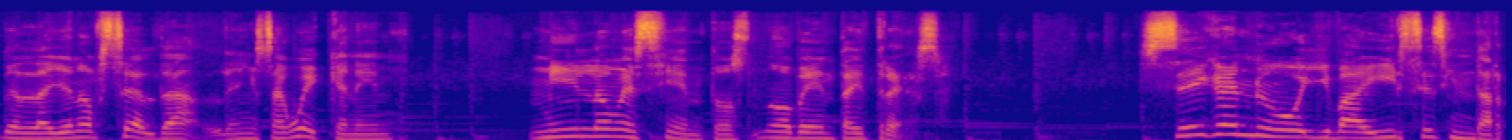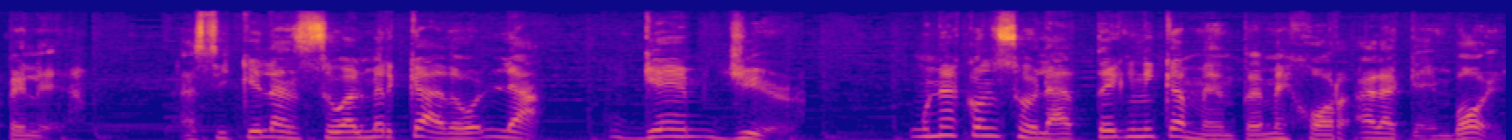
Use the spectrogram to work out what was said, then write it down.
The Legend of Zelda Link's Awakening 1993. Sega no iba a irse sin dar pelea, así que lanzó al mercado la Game Gear, una consola técnicamente mejor a la Game Boy,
